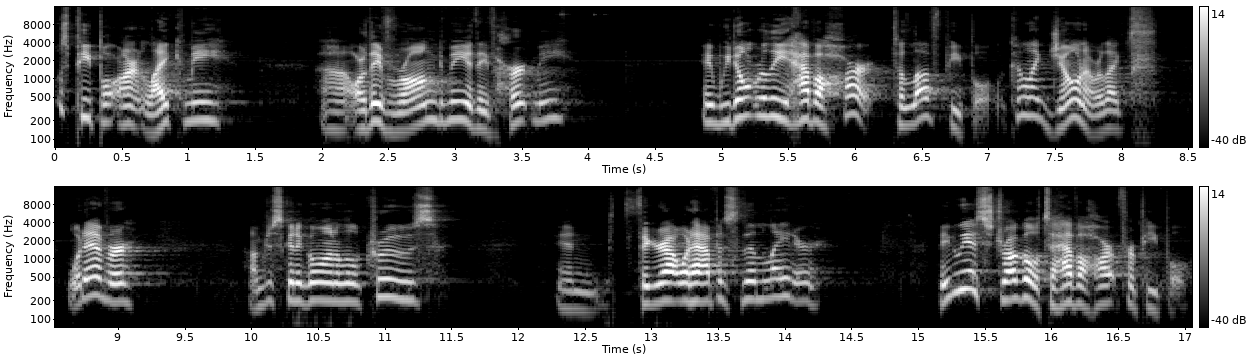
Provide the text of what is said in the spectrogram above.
those people aren't like me, uh, or they've wronged me, or they've hurt me. And we don't really have a heart to love people. Kind of like Jonah. We're like, whatever. I'm just going to go on a little cruise and figure out what happens to them later. Maybe we have struggled to have a heart for people.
